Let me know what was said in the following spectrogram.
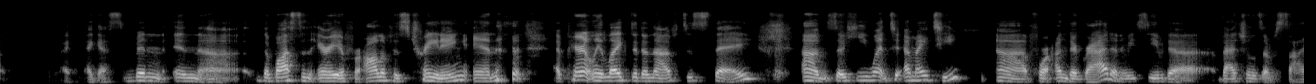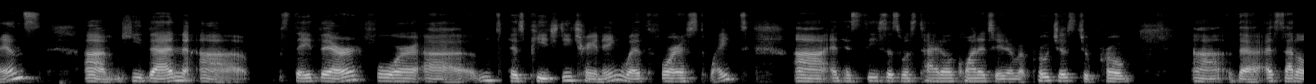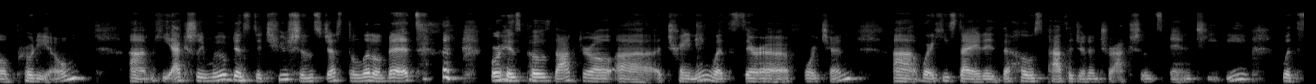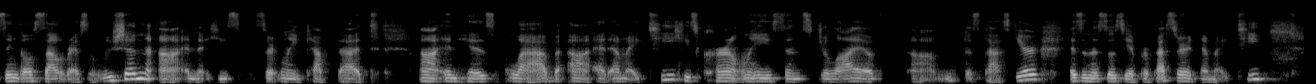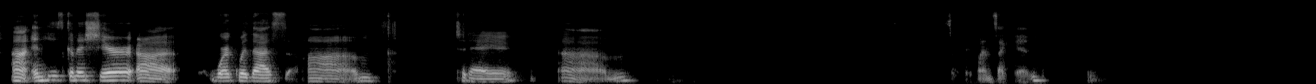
I, I, guess, been in uh, the Boston area for all of his training and apparently liked it enough to stay. Um, so he went to MIT uh, for undergrad and received a Bachelor's of Science. Um, he then uh, stayed there for um, his PhD training with Forrest White, uh, and his thesis was titled Quantitative Approaches to Probe uh, the Acetyl Proteome. Um, he actually moved institutions just a little bit for his postdoctoral uh, training with Sarah Fortune, uh, where he studied the host pathogen interactions in TB with single cell resolution, uh, and he's certainly kept that uh, in his lab uh, at MIT. He's currently, since July of um, this past year, is an associate professor at MIT, uh, and he's going to share work with us um, today. Um, sorry, one second.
